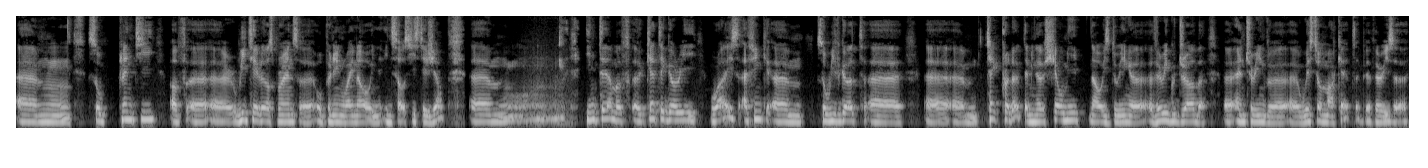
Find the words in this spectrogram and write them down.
Um, so plenty of uh, uh, retailers brands uh, opening right now in, in Southeast Asia. Um, in terms of uh, category wise, I think um, so. We've got uh, uh, um, tech product. I mean, Xiaomi now is doing a, a very good job entering the Western market. There is a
